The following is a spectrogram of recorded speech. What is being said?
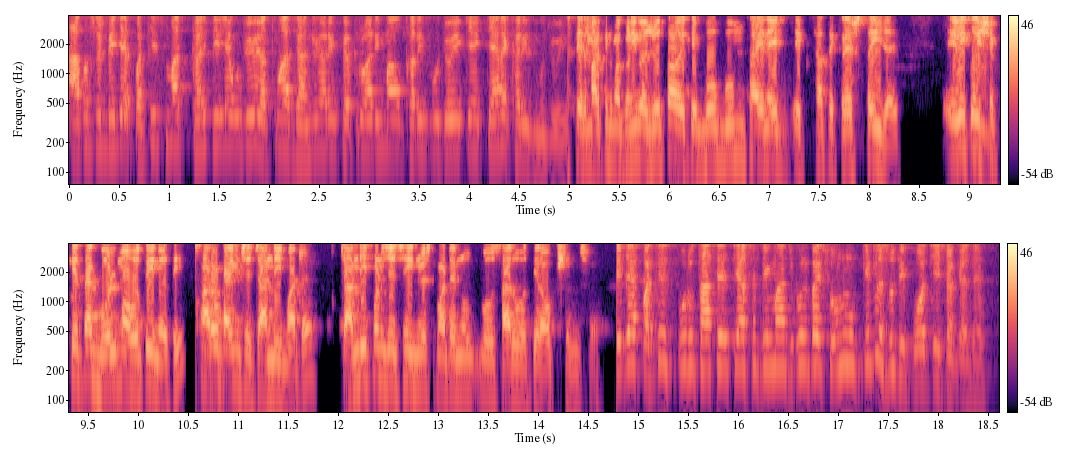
આ વર્ષે બે હજાર પચીસમાં ખરીદી લેવું જોઈએ અથવા જાન્યુઆરી ફેબ્રુઆરીમાં ખરીદવું જોઈએ કે ક્યારે ખરીદવું જોઈએ? શેર માર્કેટમાં ઘણી વાર જોતા હોય કે બહુ બૂમ થાય ને એક- સાથે ક્રેશ થઈ જાય. એવી કોઈ શક્યતા ગોલ્ડમાં હોતી નથી. સારો ટાઈમ છે ચાંદી માટે. ચાંદી પણ જે છે ઇન્વેસ્ટ માટેનું બહુ સારું અત્યારે ઓપ્શન છે. બે હજાર પચીસ પૂરું થશે ત્યાં સુધીમાં જુગુલભાઈ સોનું કેટલું સુધી પહોંચી શકે છે?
